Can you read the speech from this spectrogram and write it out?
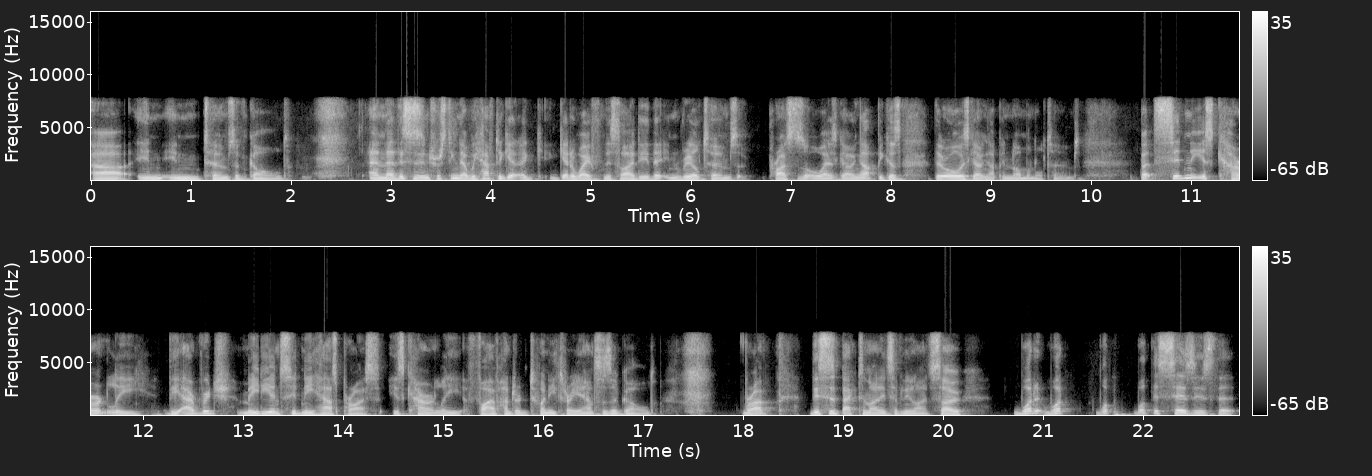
uh, in in terms of gold. And now this is interesting. Now we have to get a, get away from this idea that in real terms prices are always going up because they're always going up in nominal terms. But Sydney is currently the average median Sydney house price is currently 523 ounces of gold. Right? This is back to 1979. So what what what what this says is that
